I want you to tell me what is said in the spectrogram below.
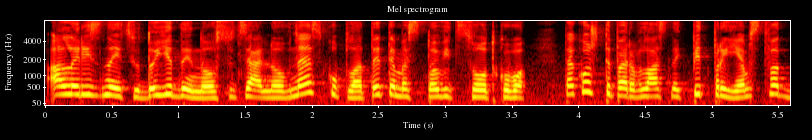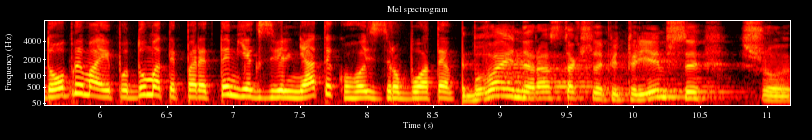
але різницю до єдиного соціального внеску платитиме 100%. Також тепер власник підприємства добре має подумати перед тим, як звільняти когось з роботи. Буває не раз так, що підприємці, що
